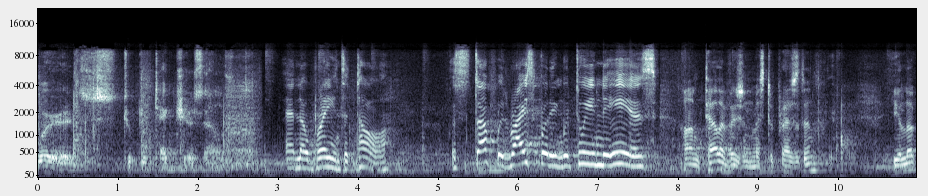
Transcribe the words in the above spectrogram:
words to protect yourself. Had no brains at all. The stuff with rice pudding between the ears. On television, Mr. President, you look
